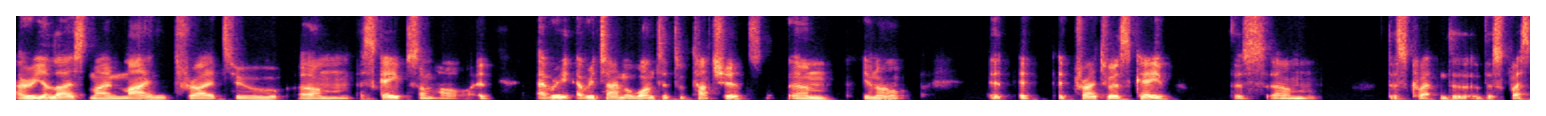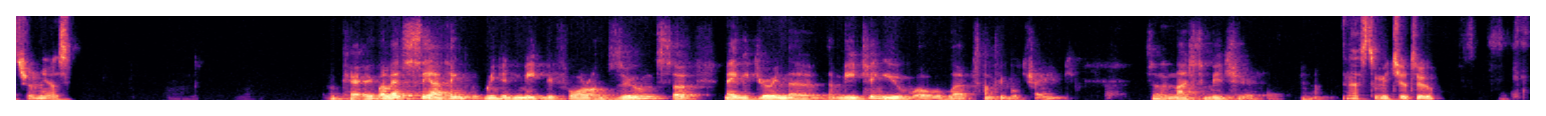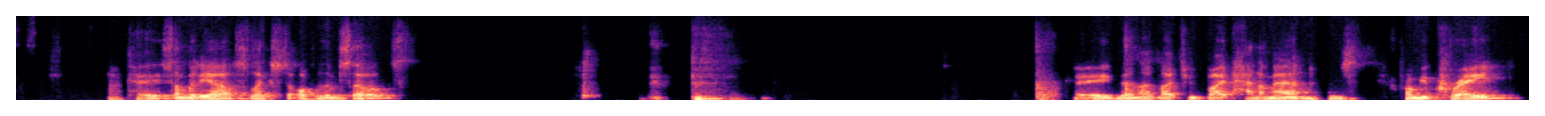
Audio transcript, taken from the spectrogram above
I realized my mind tried to um, escape somehow. It, every every time I wanted to touch it, um, you know, it it it tried to escape this um, this que this question. Yes. Okay, well, let's see. I think we didn't meet before on Zoom, so maybe during the, the meeting, you will, uh, something will change. So nice to meet you. Nice to meet you too. Okay, somebody else likes to offer themselves? Okay, then I'd like to invite Hanuman, who's from Ukraine.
